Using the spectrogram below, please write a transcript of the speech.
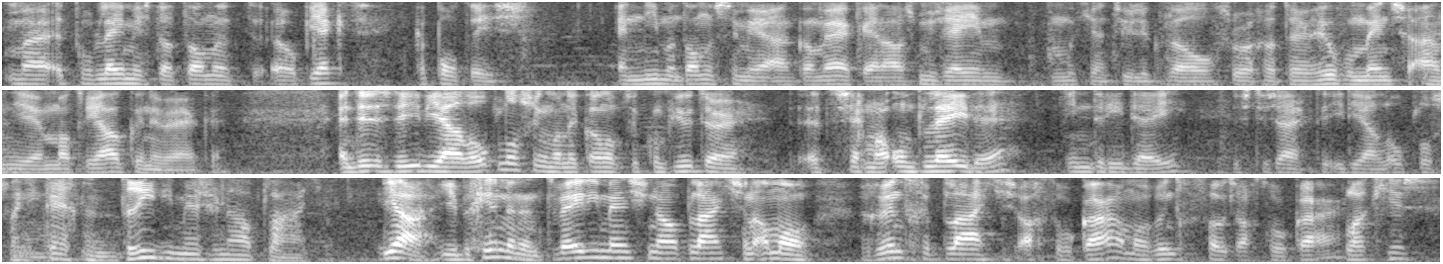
Maar het probleem is dat dan het object kapot is. En niemand anders er meer aan kan werken. En als museum moet je natuurlijk wel zorgen dat er heel veel mensen aan je materiaal kunnen werken. En dit is de ideale oplossing, want ik kan op de computer het zeg maar ontleden in 3D. Dus het is eigenlijk de ideale oplossing. Want je krijgt een driedimensionaal plaatje. Ja, je begint met een tweedimensionaal plaatje. Het zijn allemaal röntgenplaatjes achter elkaar, allemaal röntgenfoto's achter elkaar. Plakjes.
